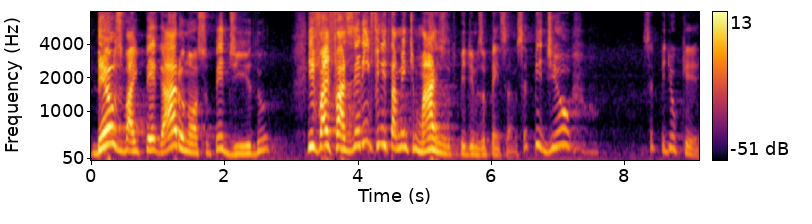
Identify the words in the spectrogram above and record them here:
Deus vai pegar o nosso pedido e vai fazer infinitamente mais do que pedimos ou pensamos. Você pediu, você pediu o quê?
